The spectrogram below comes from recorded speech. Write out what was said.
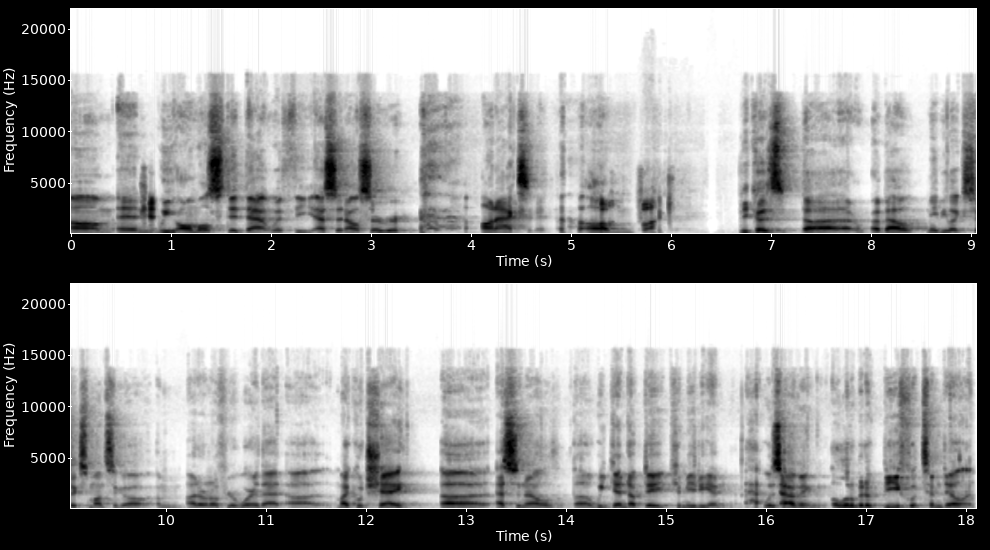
Um, and we almost did that with the SNL server on accident. Um, oh, fuck. because uh, about maybe like six months ago, um, I don't know if you're aware that uh, Michael Che, uh, SNL uh, Weekend Update comedian, ha- was having a little bit of beef with Tim Dillon.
